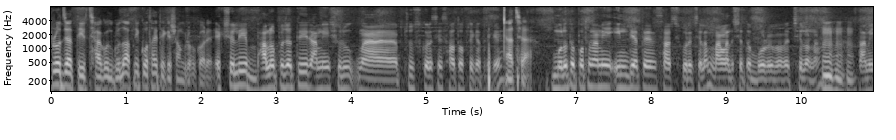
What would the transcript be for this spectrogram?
প্রজাতির ছাগলগুলো আপনি কোথায় থেকে সংগ্রহ করেন? অ্যাকচুয়ালি ভালো প্রজাতির আমি শুরু চুজ করেছি সাউথ আফ্রিকা থেকে। আচ্ছা। মূলত প্রথমে আমি ইন্ডিয়াতে সার্চ করেছিলাম। বাংলাদেশে তো বড় ভাবে ছিল না। তো আমি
